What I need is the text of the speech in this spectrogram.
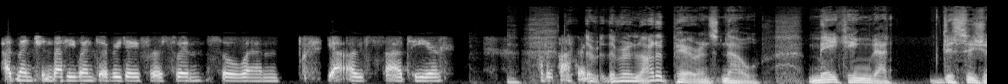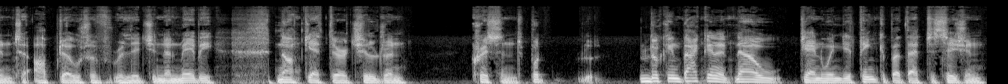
had mentioned that he went every day for a swim. So, um, yeah, I was sad to hear passing. There, there are a lot of parents now making that decision to opt out of religion and maybe not get their children christened. But looking back in it now, Jen, when you think about that decision,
